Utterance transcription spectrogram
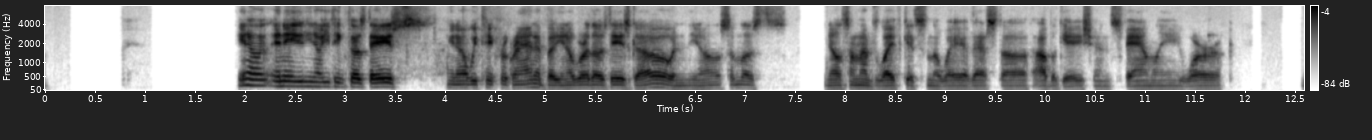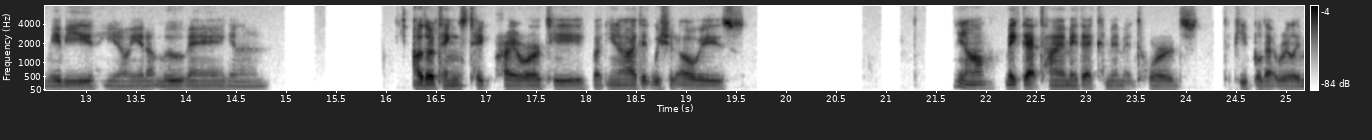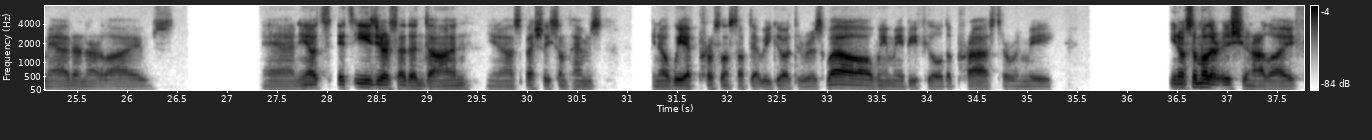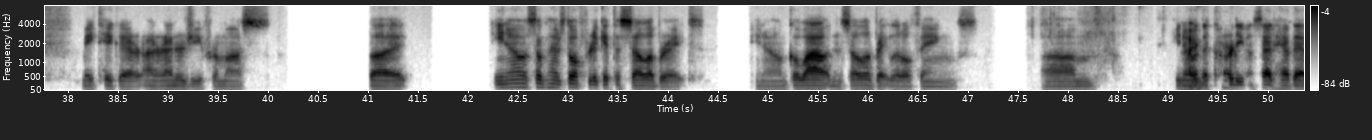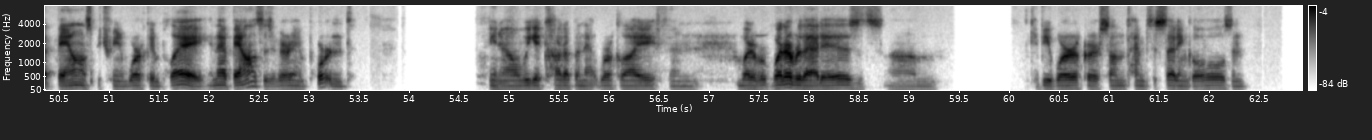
you know, and you know, you think those days, you know, we take for granted, but you know, where those days go, and you know, some of those, you know, sometimes life gets in the way of that stuff, obligations, family, work, maybe you know, you end up moving, and then other things take priority. But you know, I think we should always, you know, make that time, make that commitment towards the people that really matter in our lives. And you know, it's it's easier said than done. You know, especially sometimes you know we have personal stuff that we go through as well we maybe feel depressed or we may you know some other issue in our life may take our, our energy from us. But you know sometimes don't forget to celebrate you know go out and celebrate little things. Um you know I, the card even said have that balance between work and play and that balance is very important. You know we get caught up in that work life and whatever whatever that is um could be work or sometimes it's setting goals and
